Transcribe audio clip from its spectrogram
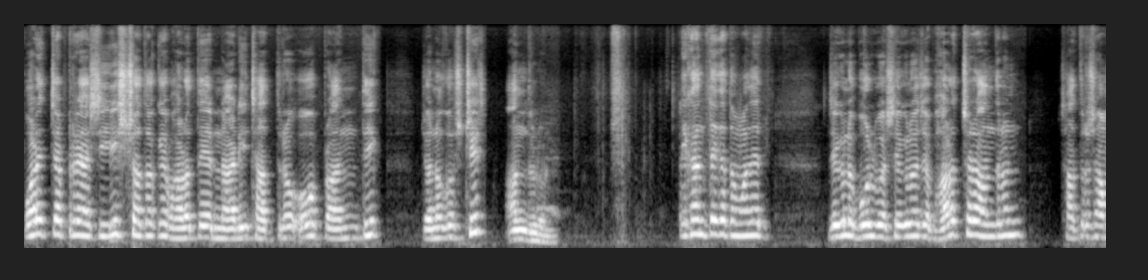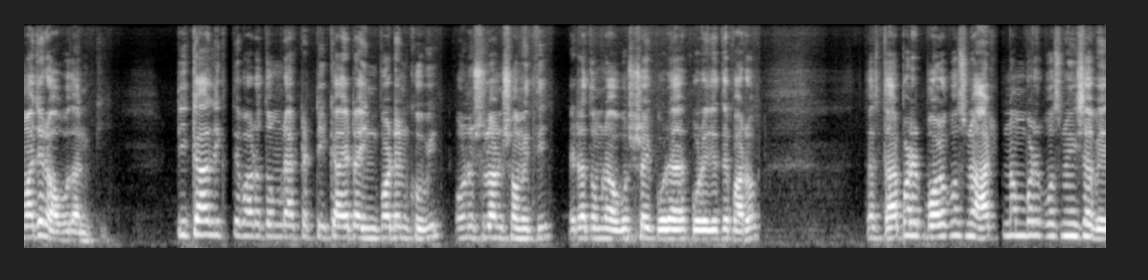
পরের চ্যাপ্টারে আসি, বিশ শতকে ভারতের নারী, ছাত্র ও প্রান্তিক জনগোষ্ঠীর আন্দোলন। এখান থেকে তোমাদের যেগুলো বলব সেগুলো হচ্ছে, ভারত ছাড়ো আন্দোলন, ছাত্র সমাজের অবদান কি? টিকা লিখতে পারো তোমরা একটা টিকা, এটা ইম্পর্টেন্ট খুবই। অনুশীলন সমিতি, এটা তোমরা অবশ্যই পড়ে পড়ে যেতে পারো। তারপরে বড় প্রশ্ন, আট নম্বরের প্রশ্ন হিসাবে,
